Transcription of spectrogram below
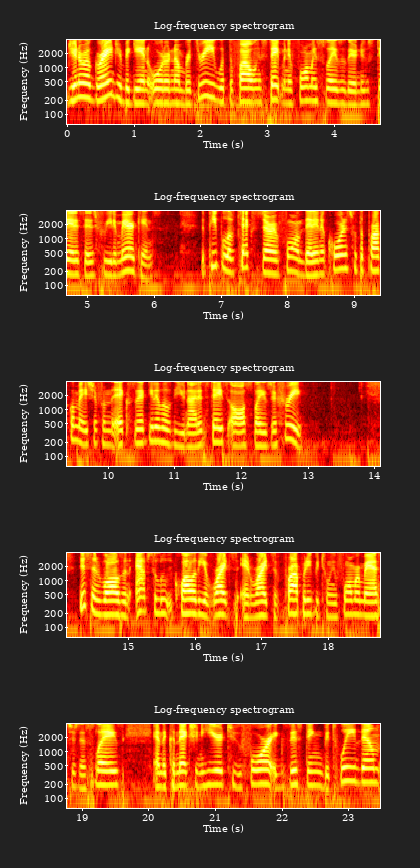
General Granger began Order Number 3 with the following statement informing slaves of their new status as freed Americans. The people of Texas are informed that in accordance with the proclamation from the Executive of the United States, all slaves are free. This involves an absolute equality of rights and rights of property between former masters and slaves and the connection here to heretofore existing between them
